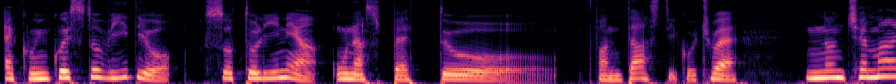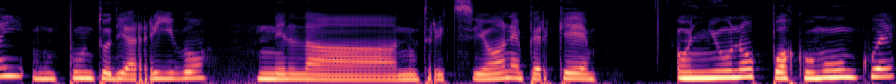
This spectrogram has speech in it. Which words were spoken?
ecco in questo video sottolinea un aspetto fantastico, cioè non c'è mai un punto di arrivo nella nutrizione perché ognuno può comunque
